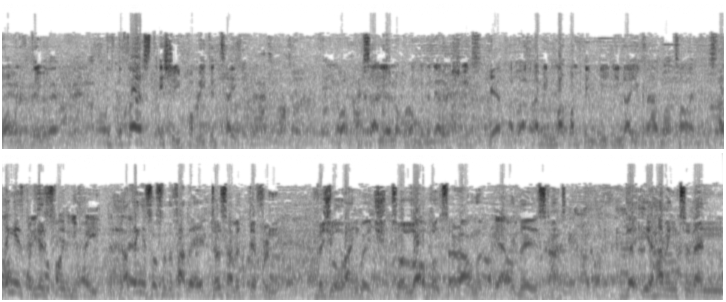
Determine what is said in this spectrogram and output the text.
what I wanted to do with it. The, the first issue probably did take, well, certainly a lot longer than the other issues. Yeah. I, I mean, one thing you, you know you're going to have more time. I think it's because finding your feet. I think it's also the fact that it does have a different visual language to a lot of books that are out on the Yeah. on the stands. That you're having to then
